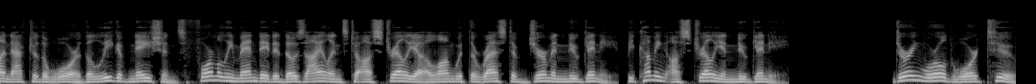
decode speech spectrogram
I. After the war the League of Nations formally mandated those islands to Australia along with the rest of German New Guinea, becoming Australian New Guinea. During World War II,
